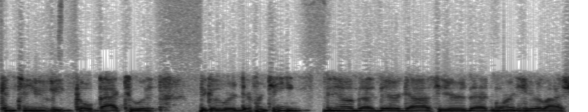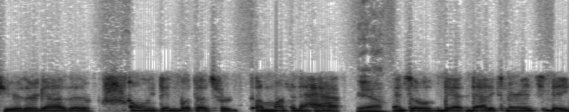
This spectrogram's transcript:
continually go back to it because we're a different team. You know, that there are guys here that weren't here last year. There are guys that have only been with us for a month and a half. Yeah. and so that that experience they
